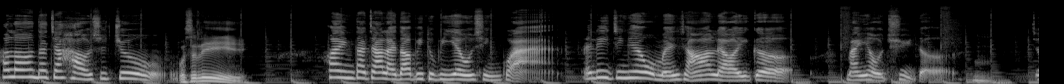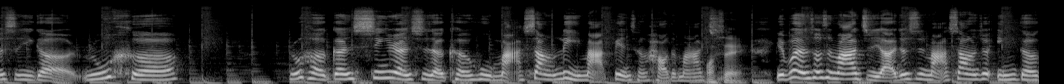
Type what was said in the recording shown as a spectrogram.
Hello，大家好，我是 June，我是丽，欢迎大家来到 B to B 业务行馆。哎，丽，今天我们想要聊一个蛮有趣的，嗯，就是一个如何。如何跟新认识的客户马上立马变成好的妈吉？哇塞，也不能说是妈吉啊，就是马上就赢得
